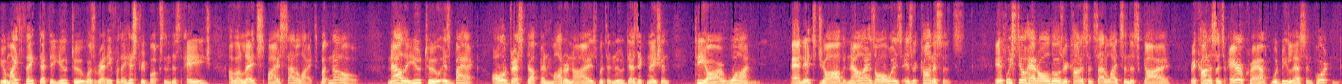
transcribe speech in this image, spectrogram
You might think that the U-2 was ready for the history books in this age of alleged spy satellites, but no. Now the U-2 is back, all dressed up and modernized with the new designation TR-1, and its job now as always is reconnaissance. If we still had all those reconnaissance satellites in the sky, reconnaissance aircraft would be less important.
